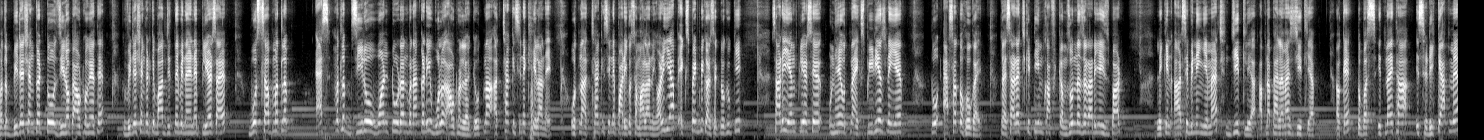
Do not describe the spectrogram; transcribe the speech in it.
मतलब विजय शंकर तो ज़ीरो पे आउट हो गए थे। तो विजय शंकर के बाद जितने भी नए नए प्लेयर्स आए, वो सब मतलब ऐसे मतलब ज़ीरो, वन, टू रन बनाकर ही वो लोग आउट होने लग। गए उतना अच्छा किसी ने खेला नहीं, उतना अच्छा किसी ने पारी को संभाला नहीं। और ये आप एक्सपेक्ट भी कर सकते हो क्योंकि सारे यंग प्लेयर्स है उन्हें उतना एक्सपीरियंस नहीं है तो ऐसा तो हो। गए तो एसआरएच की टीम काफ़ी कमज़ोर नज़र आ रही है इस बार, लेकिन आरसीबी ने ये मैच जीत लिया, अपना पहला मैच जीत लिया। ओके तो बस इतना ही था इस रिकैप में।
